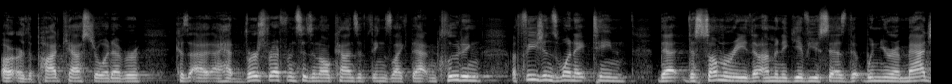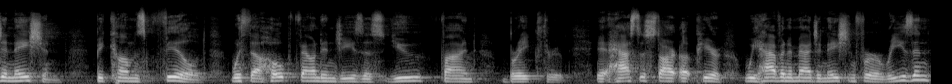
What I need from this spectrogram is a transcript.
or, or, the podcast or whatever, because I, I, had verse references and all kinds of things like that, including Ephesians 1.18, that the summary that I'm going to give you says that when your imagination becomes filled with the hope found in Jesus, you find breakthrough. It has to start up here. We have an imagination for a reason.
